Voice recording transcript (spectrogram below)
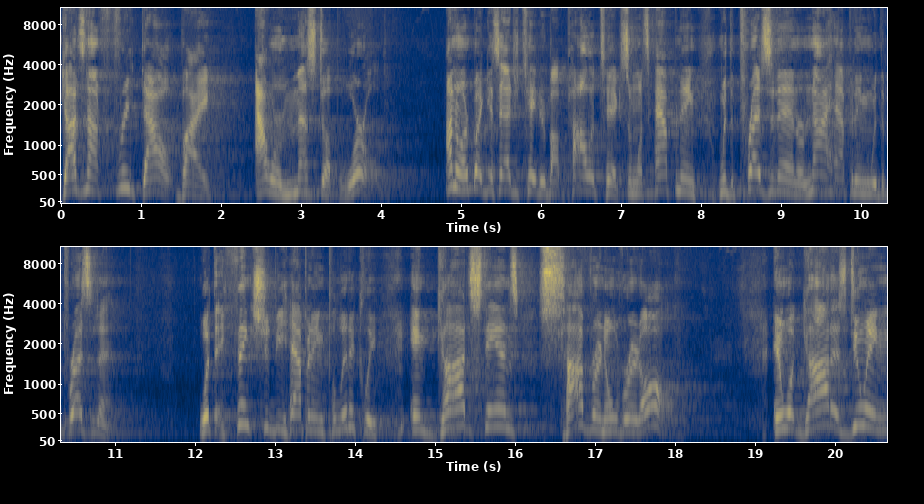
God's not freaked out by our messed up world. I know everybody gets agitated about politics and what's happening with the president or not happening with the president, what they think should be happening politically. And God stands sovereign over it all. And what God is doing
